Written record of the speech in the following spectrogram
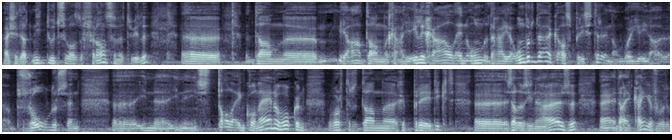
als je dat niet doet zoals de Fransen het willen, uh, dan, ja, dan ga je illegaal en dan ga je onderduiken als priester. En dan word je in, op zolders en in, in, in, stallen en konijnenhokken wordt er dan gepredikt, zelfs in huizen. en dan kan je voor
